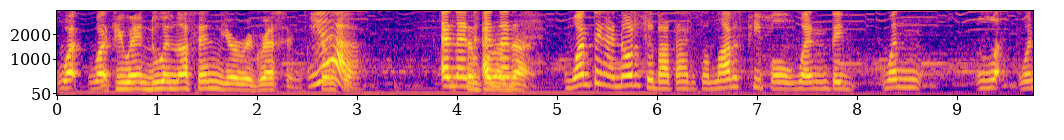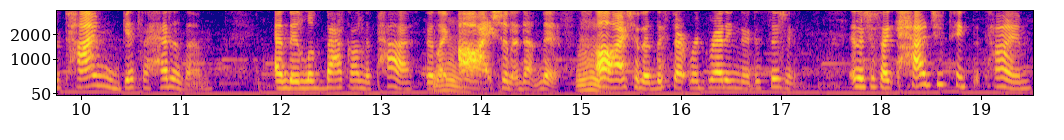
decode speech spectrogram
what what If you ain't doing nothing, you're regressing. yeah. Simple. And then Simple and then that. one thing I noticed about that is a lot of people when they when when time gets ahead of them, and they look back on the past, they're like, oh, I should have done this. Oh, I should have. They start regretting their decisions. And it's just like, how'd you take the time?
